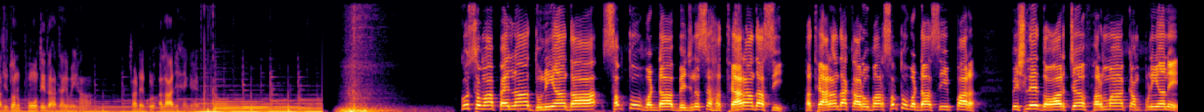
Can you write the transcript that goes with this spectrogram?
ਅਸੀਂ ਤੁਹਾਨੂੰ ਫੋਨ ਤੇ ਦੱਸ ਦਾਂਗੇ ਵੀ ਹਾਂ, ਸਾਡੇ ਕੋਲ ਇਲਾਜ ਹੈਗਾ ਕੁਝ ਸਮਾਂ ਪਹਿਲਾਂ ਦੁਨੀਆ ਦਾ ਸਭ ਤੋਂ ਵੱਡਾ ਬਿਜ਼ਨਸ ਹਥਿਆਰਾਂ ਦਾ ਸੀ, ਹਥਿਆਰਾਂ ਦਾ ਕਾਰੋਬਾਰ ਸਭ ਤੋਂ ਵੱਡਾ ਸੀ, ਪਰ ਪਿਛਲੇ ਦੌਰ 'ਚ ਫਰਮਾ ਕੰਪਨੀਆਂ ਨੇ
